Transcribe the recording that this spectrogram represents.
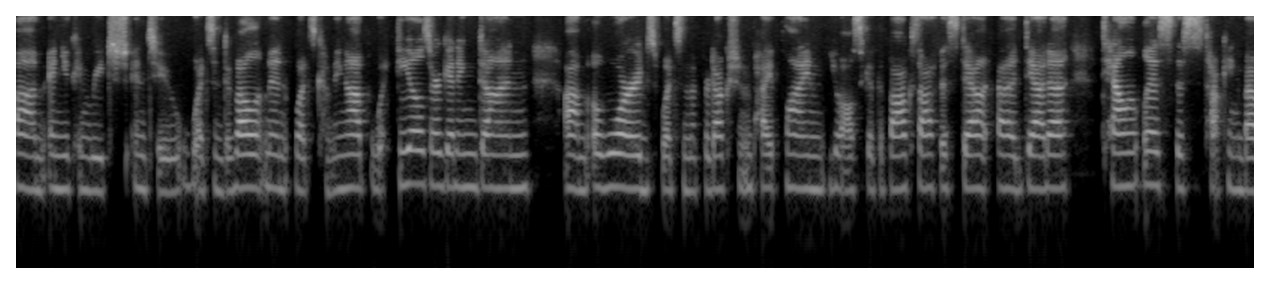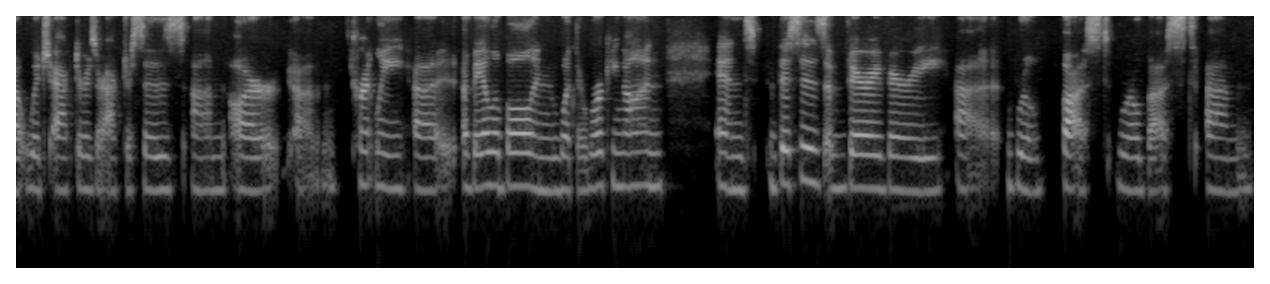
um, and you can reach into what's in development, what's coming up, what deals are getting done, um, awards, what's in the production pipeline. You also get the box office da uh, data, talent list. This is talking about which actors or actresses um, are um, currently uh, available and what they're working on. And this is a very, very uh, robust, robust um,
